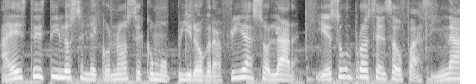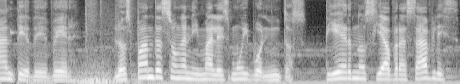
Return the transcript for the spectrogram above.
A este estilo se le conoce como pirografía solar y es un proceso fascinante de ver. Los pandas son animales muy bonitos, tiernos y abrazables.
